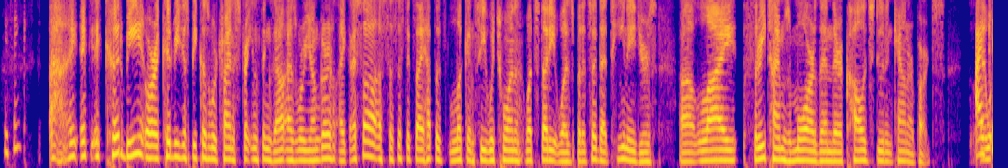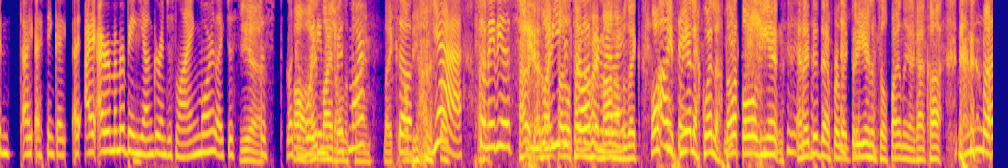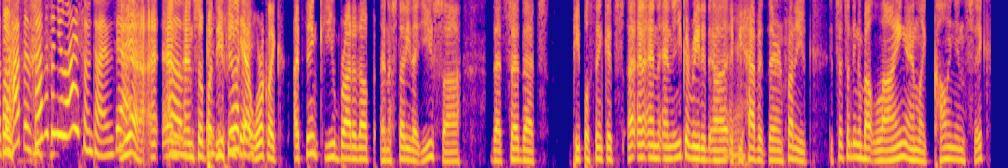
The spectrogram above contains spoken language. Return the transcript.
You think? Uh, it, it could be, or it could be just because we're trying to straighten things out as we're younger. Like I saw a statistics, I have to look and see which one, what study it was, but it said that teenagers uh, lie three times more than their college student counterparts. I can. I, I think I, I. I remember being younger and just lying more, like just, Yeah. just like Oh, I avoiding the truth the more. Like, so I'll be honest, yeah. like, so maybe that's I, true. I lied maybe you just grow up my and mom. I realize, was like, oh, sí, fui a la escuela. Estaba todo bien. And I did that for like three years until finally I got caught. Mm, that's what happens. It happens when you lie sometimes. Yeah. Yeah, and, Um, and so, but do you feel like easier. at work, like I think you brought it up in a study that you saw that said that people think it's, uh, and and, and you can read it uh, if you have it there in front of you. It said something about lying and like calling in sick.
